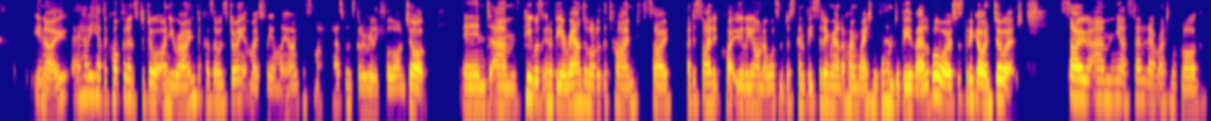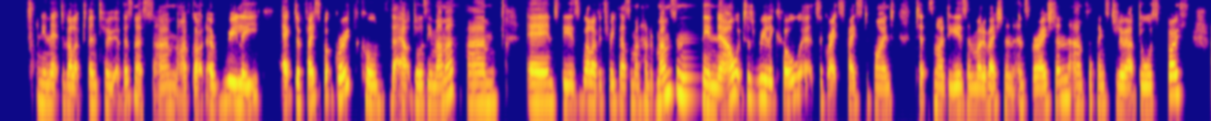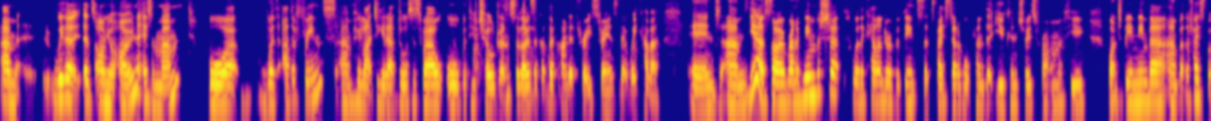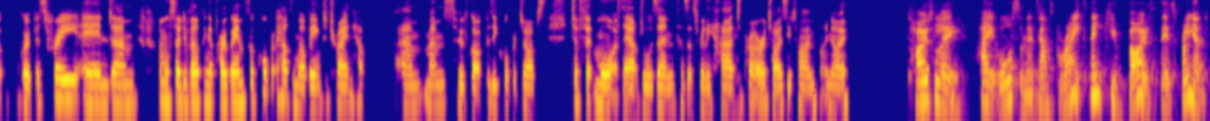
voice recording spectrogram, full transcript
you know, how do you have the confidence to do it on your own? Because I was doing it mostly on my own because my husband's got a really full on job and um, he wasn't going to be around a lot of the time. So I decided quite early on I wasn't just going to be sitting around at home waiting for him to be available. I was just going to go and do it. So um, yeah, I started out writing a blog and then that developed into a business. Um, I've got a really active Facebook group called the Outdoorsy Mama. Um, and there's well over 3,100 mums in there now, which is really cool. It's a great space to find tips and ideas and motivation and inspiration um, for things to do outdoors, both um, whether it's on your own as a mum or with other friends um, who like to get outdoors as well, or with your children. So those are the kind of three strands that we cover. And um, yeah, so I run a membership with a calendar of events that's based out of Auckland that you can choose from if you want to be a member. Um, but the Facebook group is free, and um, I'm also developing a program for corporate health and wellbeing to try and help um, mums who've got busy corporate jobs to fit more of the outdoors in because it's really hard to prioritize your time. I know. Totally. Hey, awesome. That sounds great. Thank you both. That's brilliant.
